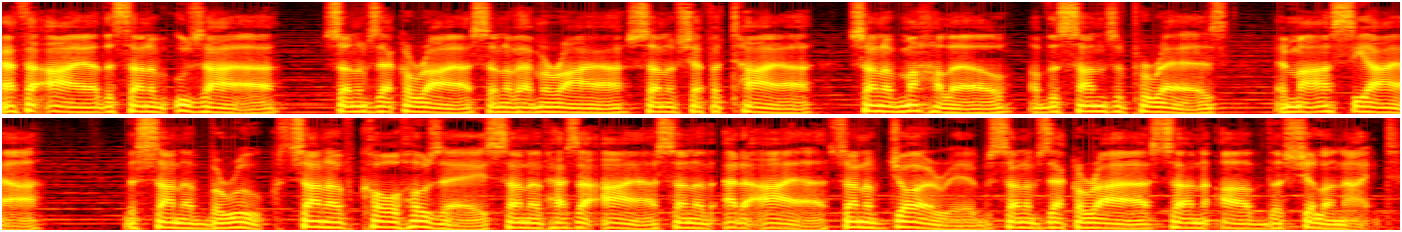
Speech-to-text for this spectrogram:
Athaiah the son of Uzziah, son of Zechariah, son of Amariah, son of Shephatiah, son of Mahalalel, of the sons of Perez, and Maaseiah, the son of Baruch, son of Col-hozeh, son of Hazaiah, son of Adaiah, son of Joiarib, son of Zechariah, son of the Shilonite.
